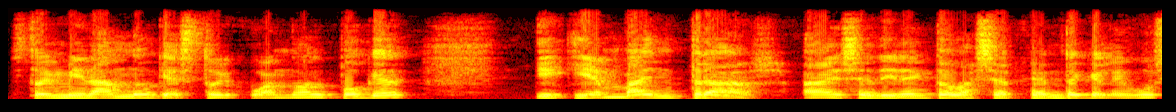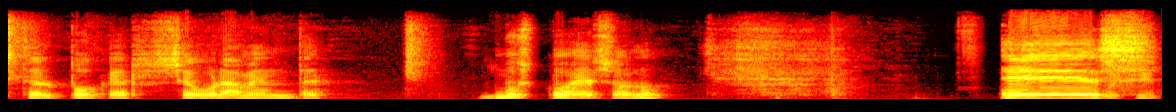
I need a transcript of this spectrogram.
Estoy mirando que estoy jugando al póker y quien va a entrar a ese directo va a ser gente que le guste el póker, seguramente. Busco eso, ¿no? Es,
